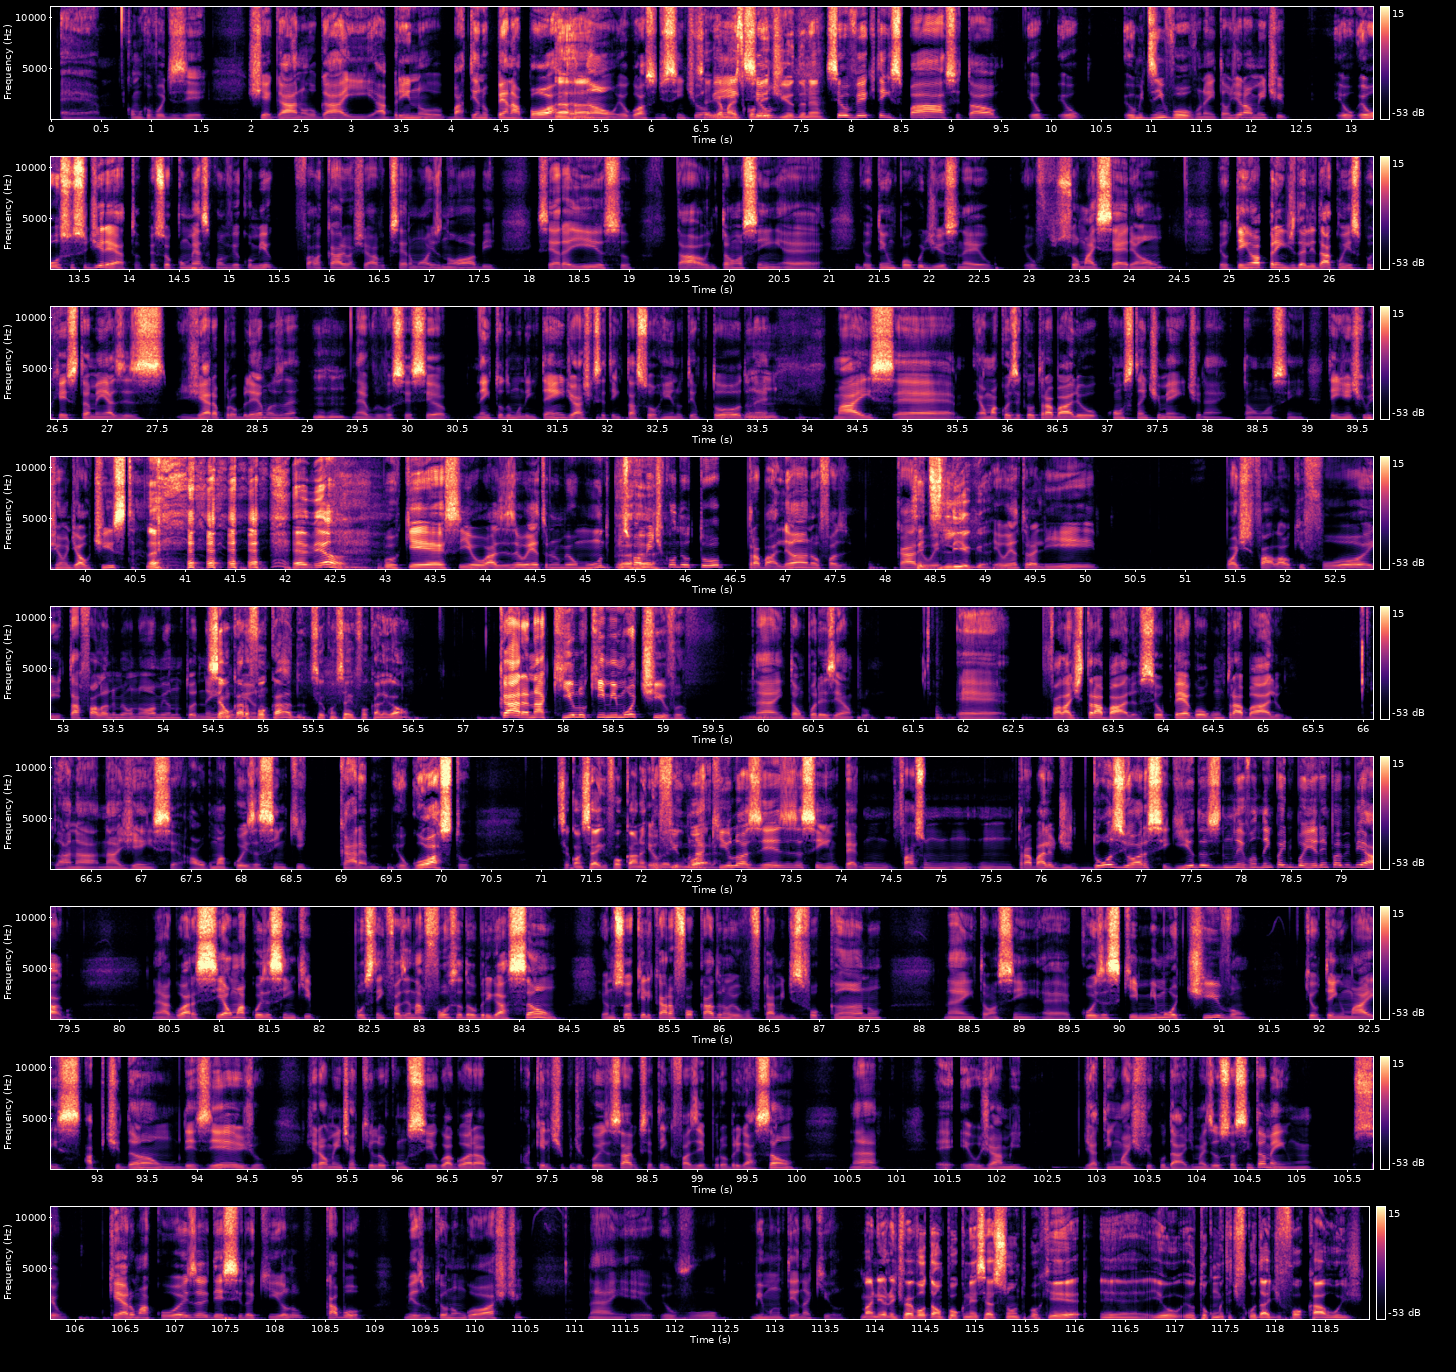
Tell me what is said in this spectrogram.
é, como que eu vou dizer? Chegar num lugar e abrindo, batendo o pé na porta. Aham. Não, eu gosto de sentir o Seja ambiente. mais Se eu- comedido, né? se eu ver que tem espaço e tal, eu, eu, eu me desenvolvo, né? Então, geralmente, eu, eu ouço isso direto. A pessoa começa a conviver comigo, fala, cara, eu achava que você era o maior snob, que você era isso, tal. Então, assim, é, eu tenho um pouco disso, né? Eu, eu sou mais serão. Eu tenho aprendido a lidar com isso, porque isso também, às vezes, gera problemas, né? Uhum, né? Você ser... Nem todo mundo entende, acha que você tem que estar sorrindo o tempo todo, né? uhum. mas é, é uma coisa que eu trabalho constantemente, né? Então, assim, tem gente que me chama de autista, é mesmo? porque assim, eu, às vezes eu entro no meu mundo, principalmente quando eu tô trabalhando, eu faço. Cara, Você eu, desliga. eu entro ali, pode falar o que for e tá falando meu nome, eu não tô nem. Você é um cara focado? Você consegue focar legal? Cara, naquilo que me motiva. Hum. né? Então, por exemplo, é, falar de trabalho. Se eu pego algum trabalho lá na, na agência, alguma coisa assim que, cara, eu gosto, Você consegue focar naquilo eu ali e ir fico embora? naquilo, às vezes, assim, pego um, faço um, um- um trabalho de 12 horas seguidas, não levanto nem para ir no banheiro, nem para beber água. né? Agora, se é uma coisa assim que pô, você tem que fazer na força da obrigação, eu não sou aquele cara focado, não. Eu vou ficar me desfocando, né? Então, assim, é, coisas que me motivam, que eu tenho mais aptidão, desejo, geralmente aquilo eu consigo. Agora, aquele tipo de coisa, sabe, que você tem que fazer por obrigação, né? É, eu já me já tenho mais dificuldade, mas eu sou assim também. Um- se eu quero uma coisa e decido aquilo, acabou. Mesmo que eu não goste, né? Eu, eu vou me manter naquilo. Maneiro, a gente vai voltar um pouco nesse assunto, porque é, eu, eu tô com muita dificuldade de focar hoje.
